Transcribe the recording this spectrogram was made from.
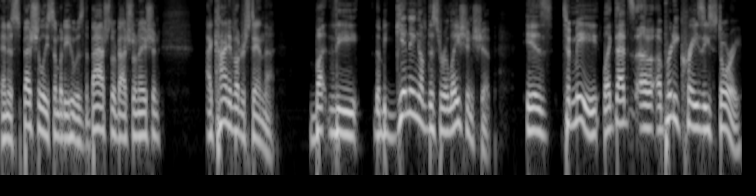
and especially somebody who was the Bachelor, Bachelor Nation. I kind of understand that, but the the beginning of this relationship is to me like that's a, a pretty crazy story.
